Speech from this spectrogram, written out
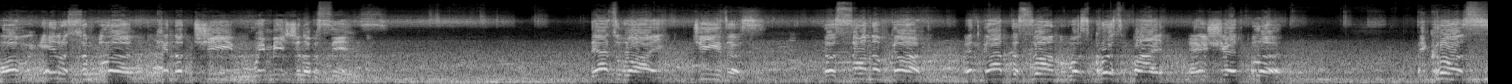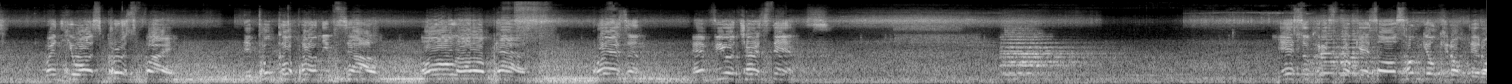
of innocent blood can achieve remission of sins. That's why Jesus, the Son of God, and God the Son was crucified and shed blood. Because when he was crucified, he took upon himself all our past, present, and future sins. 예수 그리스도께서 성경 기록대로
